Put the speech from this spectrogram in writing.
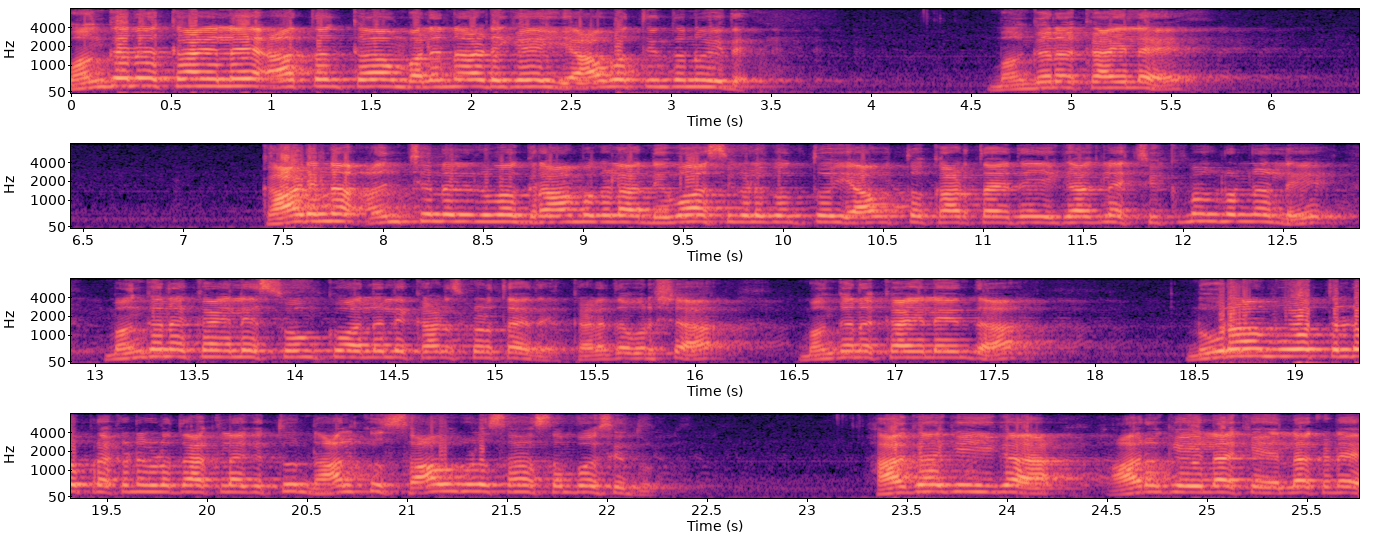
ಮಂಗನ ಕಾಯಿಲೆ ಆತಂಕ ಮಲೆನಾಡಿಗೆ ಯಾವತ್ತಿಂದನೂ ಇದೆ. ಮಂಗನ ಕಾಯಿಲೆ ಕಾಡಿನ ಅಂಚಿನಲ್ಲಿರುವ ಗ್ರಾಮಗಳ ನಿವಾಸಿಗಳಿಗಂತೂ ಯಾವತ್ತೂ ಕಾಡ್ತಾ ಇದೆ. ಈಗಾಗಲೇ ಚಿಕ್ಕಮಗಳೂರಿನಲ್ಲಿ ಮಂಗನ ಕಾಯಿಲೆ ಸೋಂಕು ಅಲ್ಲಲ್ಲಿ ಕಾಣಿಸ್ಕೊಳ್ತಾ ಇದೆ. ಕಳೆದ ವರ್ಷ ಮಂಗನ ಕಾಯಿಲೆಯಿಂದ ನೂರ ಮೂವತ್ತೆರಡು ಪ್ರಕರಣಗಳು ದಾಖಲಾಗಿತ್ತು. ನಾಲ್ಕು ಸಾವುಗಳು ಸಹ ಸಂಭವಿಸಿದ್ದು. ಹಾಗಾಗಿ ಈಗ ಆರೋಗ್ಯ ಇಲಾಖೆ ಎಲ್ಲ ಕಡೆ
